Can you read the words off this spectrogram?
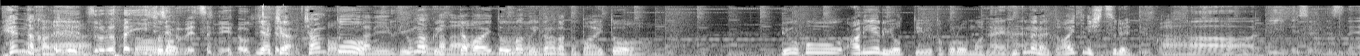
変な感じ。いやーそれはいいじゃん、別に。いや違う、ちゃんそとう敏まくいった場合とうまくいかなかった場合と、両方あり得るよっていうところまではいはい。含めないと相手に失礼っていうか、ああ、いい目線ですね。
